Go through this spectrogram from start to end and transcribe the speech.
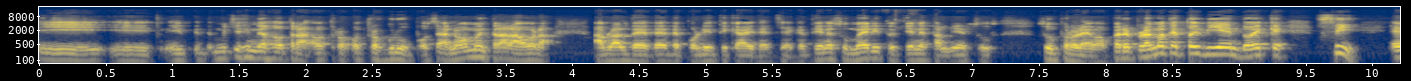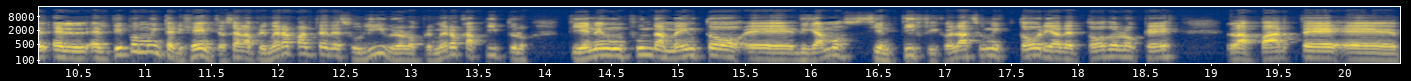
y, y, muchísimas otras otros otros grupos. O sea, no vamos a entrar ahora a hablar de, de, política y de que tiene su mérito y tiene también sus su problemas. Pero el problema que estoy viendo es que sí, el, el, el, tipo es muy inteligente. O sea, la primera parte de su libro, los primeros capítulos, tienen un fundamento, eh, digamos, científico. Él hace una historia de todo lo que es la parte eh,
